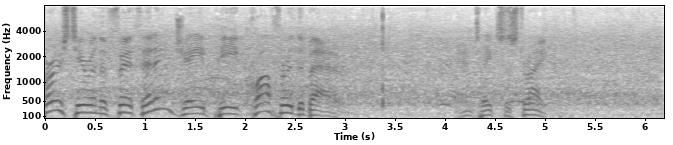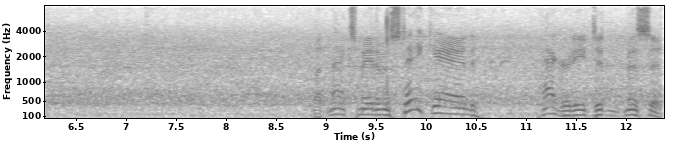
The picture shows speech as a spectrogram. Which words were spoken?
First here in the fifth inning, J.P. Crawford, the batter, and takes a strike. But Max made a mistake, and Haggerty didn't miss it.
